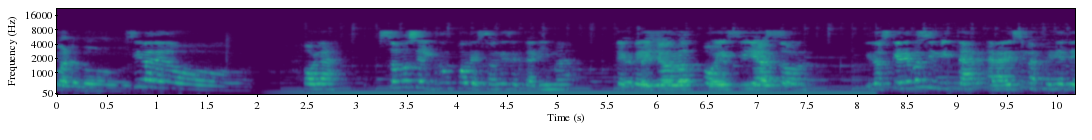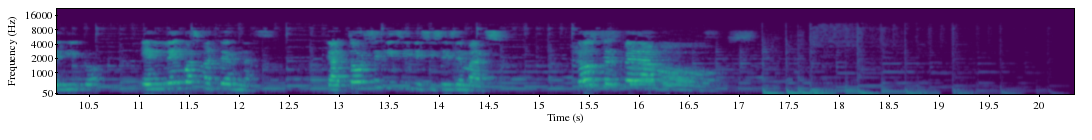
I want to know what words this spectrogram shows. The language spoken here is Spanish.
Valedor. Sí, valedor. Hola, somos el grupo de sones de tarima Tepeyolo Poesía Son y los queremos invitar a la décima feria del libro en lenguas maternas, 14, 15 y 16 de marzo. ¡Los esperamos!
